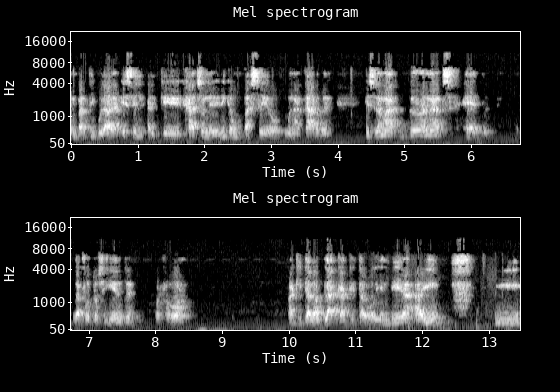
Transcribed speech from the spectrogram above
en particular, es el al que Hudson le dedica un paseo una tarde, que se llama Gurnard's Head. La foto siguiente, por favor. Aquí está la placa que está hoy en día ahí. Y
